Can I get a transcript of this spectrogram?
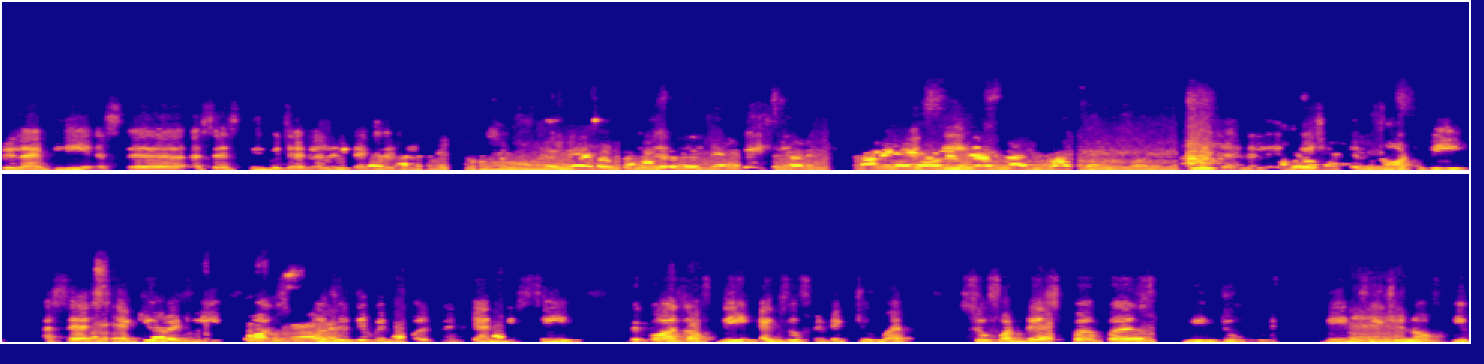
reliably ass uh, assess the vaginal integrity. vaginal invasion cannot be assessed accurately. False positive involvement can be seen because of the exophytic tumor. So for this purpose, we do the infusion of the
